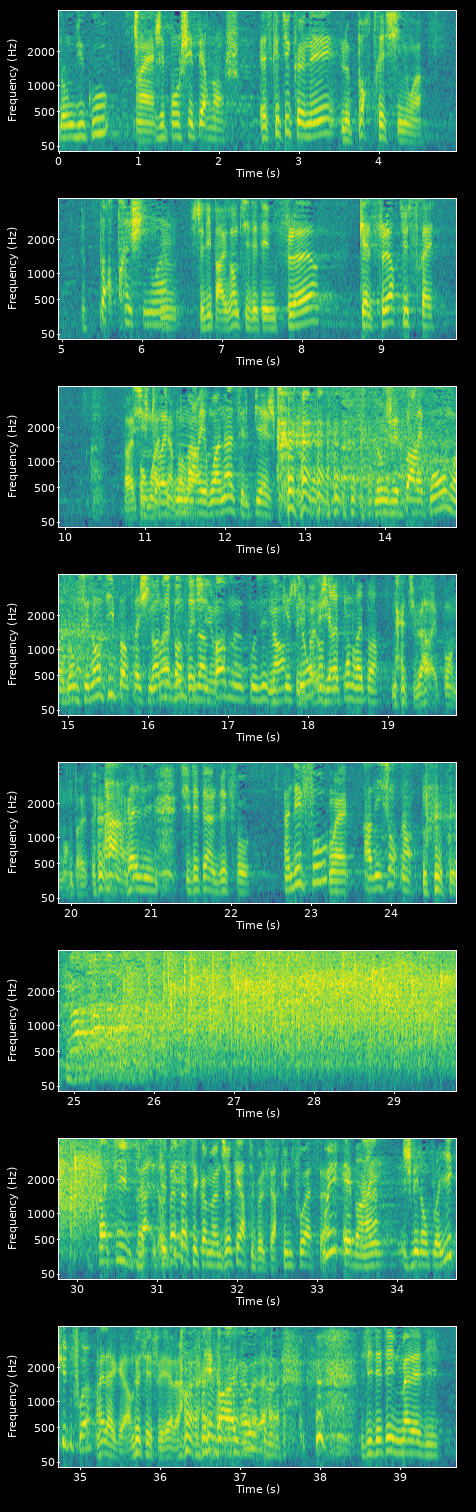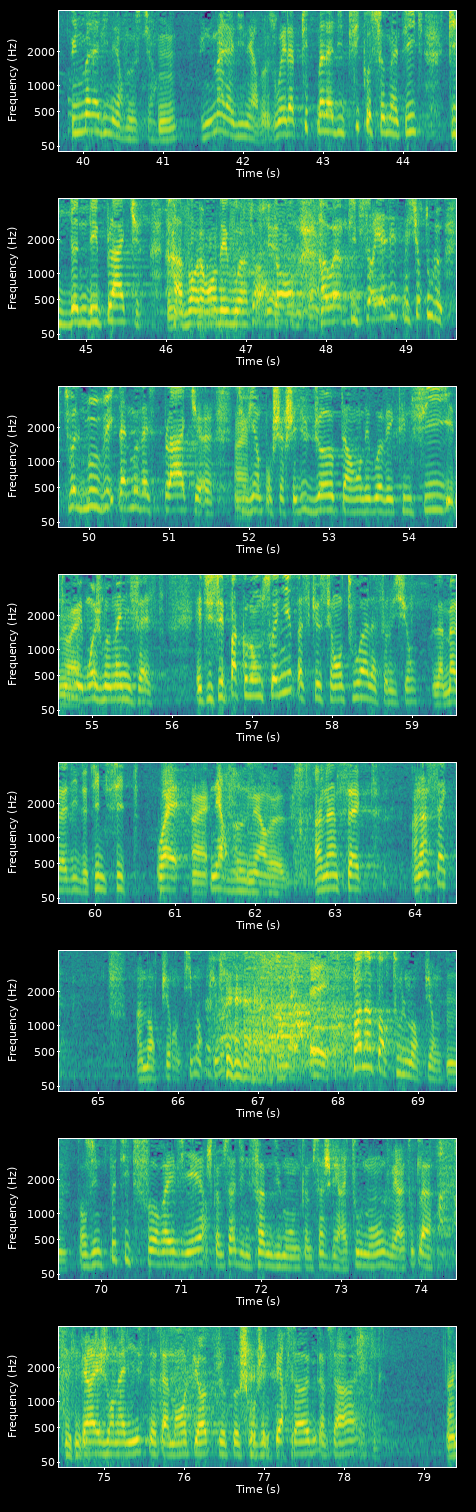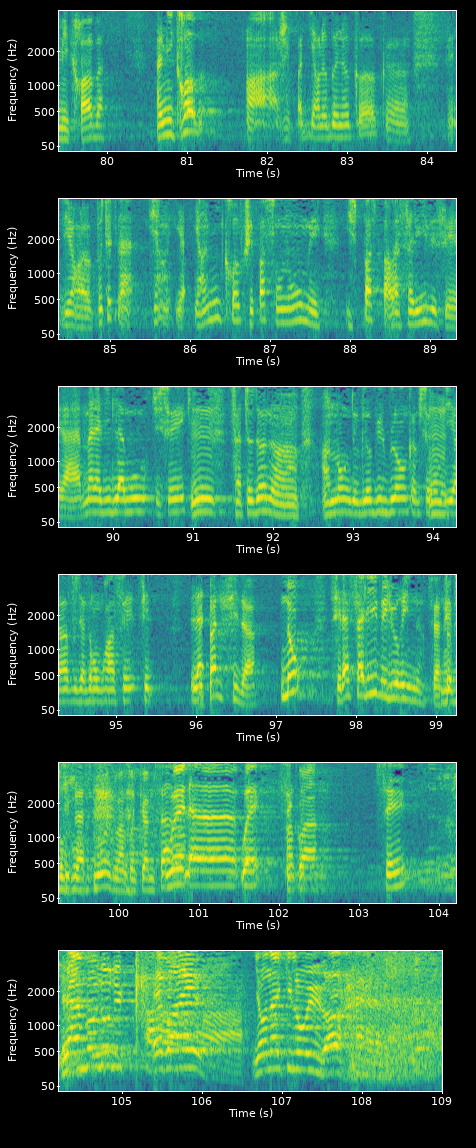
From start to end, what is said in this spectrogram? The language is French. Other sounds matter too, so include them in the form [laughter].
Donc du coup, Ouais. j'ai penché pervenche. Est-ce que tu connais le portrait chinois Le portrait chinois. Hmm. Je te dis par exemple, si tu étais une fleur, quelle fleur tu serais Bah, Si je te réponds marijuana, c'est le piège. [laughs] donc je vais pas répondre. Donc c'est l'anti-portrait chinois. Donc tu vas chinois. pas me poser cette Non, question et j'y répondrai pas. [laughs] tu vas répondre, mon pote. Ah, vas-y. [laughs] si tu étais un défaut. Un défaut Ouais. Ardisson Non. Facile, Bah, c'est pas ça, c'est comme un joker, tu peux le faire qu'une fois, ça. Oui, eh ben, Hein je vais l'employer qu'une fois. Ouais, d'accord, mais c'est fait alors. Eh ben, [laughs] écoute. [laughs] Si t'étais une maladie. Une maladie nerveuse, tiens. Hmm. Une maladie nerveuse. Ouais, la petite maladie psychosomatique qui te donne des plaques avant un rendez-vous important. Hein. Ah ouais, un petit psoriasis, mais surtout le, tu vois, le mauvais, la mauvaise plaque. euh, Tu viens pour chercher du job, t'as un rendez-vous avec une fille et tout, Ouais. et moi je me manifeste. Et tu sais pas comment me soigner parce que c'est en toi la solution. La maladie de Tim Sit. Ouais, Ouais. nerveuse. Nerveuse. Un insecte. Un insecte Un morpion, un petit morpion [laughs] Non mais, hey, pas n'importe où le morpion. Hmm. Dans une petite forêt vierge, comme ça, d'une femme du monde. Comme ça, je verrai tout le monde, je verrai toute la... je verrai les journalistes notamment, et puis hop, je peux changer de personne, comme ça. et- Un microbe. Un microbe? Ah, je vais pas te dire le gonocoque. euh, je vais te dire, euh, peut-être là, tiens, il y, a- il y a un microbe, je sais pas son nom, mais il se passe par la salive et c'est la maladie de l'amour, tu sais. qui- Mm. Ça te donne un, un manque de globules blancs, comme ça, on Mm. dit, ah, vous avez embrassé. C'est la... Pas le sida. Non, c'est la salive et l'urine. C'est la Mais bon. toxoplasmose ou un truc comme ça Ouais, la... Ouais. C'est quoi C'est la mononuc. Eh ben, eh, il y en a qui l'ont eu, va. [laughs]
